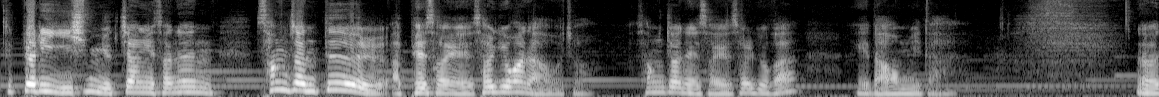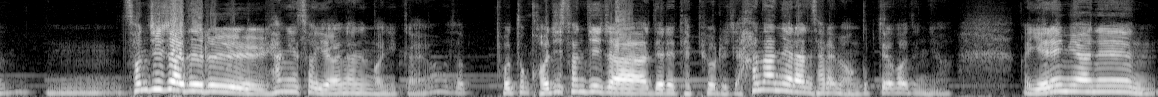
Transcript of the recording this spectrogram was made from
특별히 26장에서는 성전 뜰 앞에서의 설교가 나오죠. 성전에서의 설교가 나옵니다. 어, 음, 선지자들을 향해서 예언하는 거니까요. 그래서 보통 거짓 선지자들의 대표로 이제 하나네라는 사람이 언급되거든요. 그러니까 예레미야는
